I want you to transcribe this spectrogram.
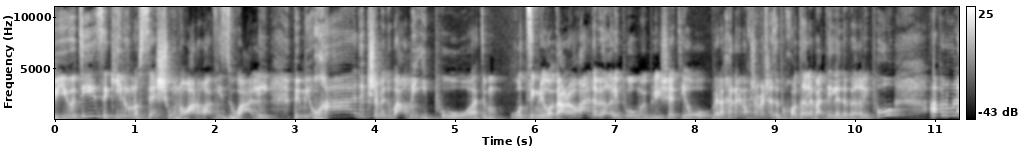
beauty זה כאילו נושא שהוא נורא נורא ויזואלי, במיוחד כשמדובר באיפור, אתם רוצים לראות, אני לא יכולה לדבר על איפור מבלי שתראו, ולכן אני חושבת שזה פחות רלוונטי לדבר על איפור, אבל אולי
